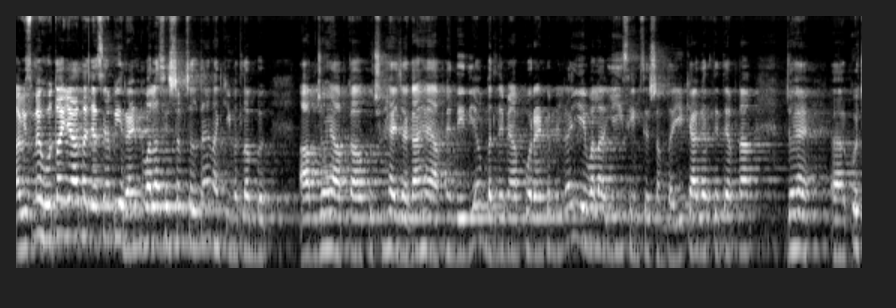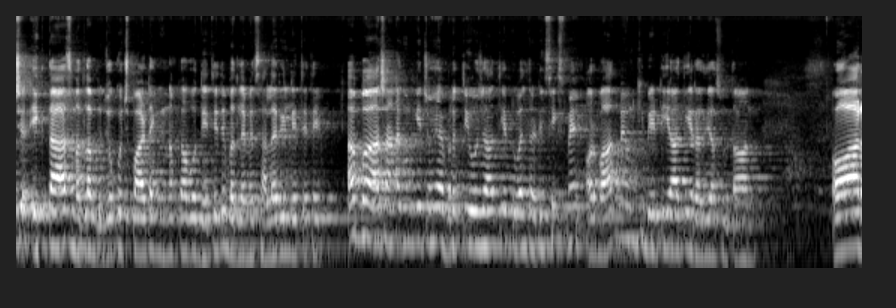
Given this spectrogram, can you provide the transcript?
अब इसमें होता क्या था? जैसे अभी रेंट वाला सिस्टम चलता है ना, कि मतलब आप जो है, आपका कुछ है, जगह है, आपने दे दिया, बदले में आपको रेंट मिल रहा है, ये वाला, यही सेम सिस्टम था। ये क्या करते थे? अपना जो है आ, कुछ इकतास मतलब जो कुछ पार्ट है किंगडम का वो देते थे बदले में सैलरी लेते थे। अब अचानक उनकी जो है मृत्यु हो जाती है ट्वेल्व थर्टी सिक्स में और बाद में उनकी बेटी आती है रजिया सुल्तान। और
